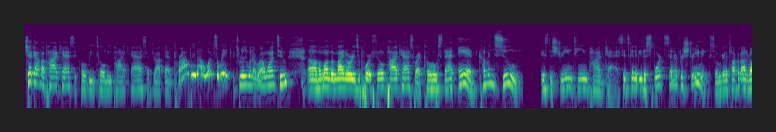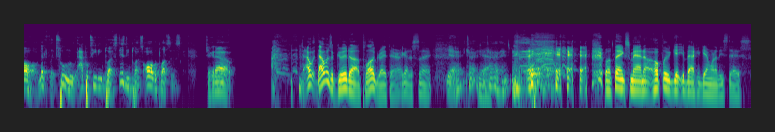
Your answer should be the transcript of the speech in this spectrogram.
Check out my podcast the Told Me Podcast. I drop that probably about once a week. It's really whenever I want to. Um, I'm on the Minorities Report Film Podcast where I co-host that. And coming soon is the Stream Team podcast. It's going to be the sports center for streaming. So we're going to talk about it all Netflix, Hulu, Apple TV Plus, Disney Plus, all the pluses. Check it out. that that was a good uh, plug right there. I got to say. Yeah, try, yeah. Well, thanks, man. Uh, hopefully, we get you back again one of these days.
